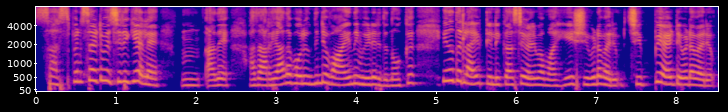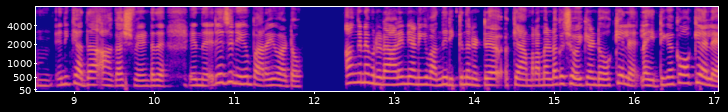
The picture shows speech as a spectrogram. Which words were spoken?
സസ്പെൻസായിട്ട് വെച്ചിരിക്കുകയല്ലേ? അതെ. അതറിയാതെ പോലും നിന്റെ വായിന്ന് വീടരുത് നോക്ക് ഇന്നത്തെ ലൈവ് ടെലികാസ്റ്റ് കഴിയുമ്പോൾ മഹേഷ് ഇവിടെ വരും. ചിപ്പിയായിട്ട് ഇവിടെ വരും. എനിക്കതാ ആകാശ് വേണ്ടത് എന്ന് രജനിയും പറയുവാട്ടോ അങ്ങനെ മൃണാളിനിയാണെങ്കിൽ വന്നിരിക്കുന്നിട്ട് ക്യാമറാമാനോടൊക്കെ ചോദിക്കേണ്ട ഓക്കെ അല്ലേ? ലൈറ്റിംഗ് ഒക്കെ ഓക്കെ അല്ലേ?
